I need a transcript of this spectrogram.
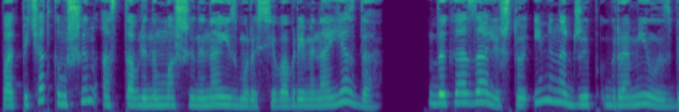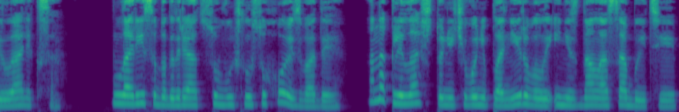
По отпечаткам шин, оставленным машиной на изморосе во время наезда, доказали, что именно джип громил и сбил Алекса. Лариса благодаря отцу вышла сухой из воды. Она клялась, что ничего не планировала и не знала о событии,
